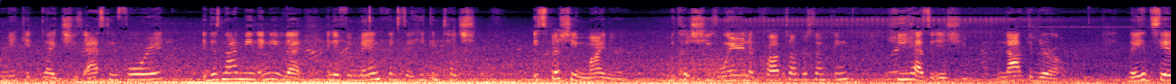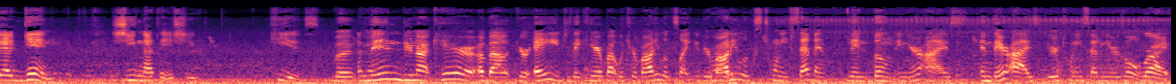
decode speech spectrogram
make it like she's asking for it. It does not mean any of that. And if a man thinks that he can touch, especially a minor, because she's wearing a crop top or something, he has an issue, not the girl. They say that again. She's not the issue is. But okay. men do not care about your age. They care about what your body looks like. If your right. body looks 27, then boom, in your eyes, in their eyes, you're 27 years old. Right.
